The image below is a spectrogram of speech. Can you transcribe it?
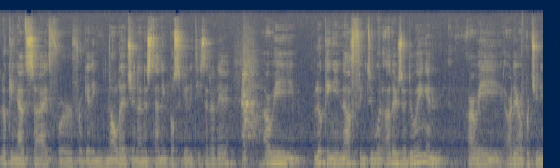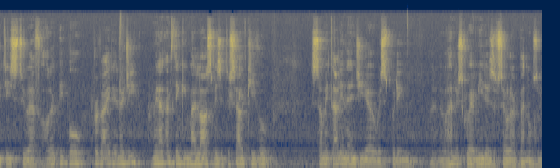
looking outside for, for getting knowledge and understanding possibilities that are there, are we looking enough into what others are doing and are we are there opportunities to have other people provide energy? I mean, I'm thinking my last visit to South Kivu, some Italian NGO was putting I don't know 100 square meters of solar panels on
